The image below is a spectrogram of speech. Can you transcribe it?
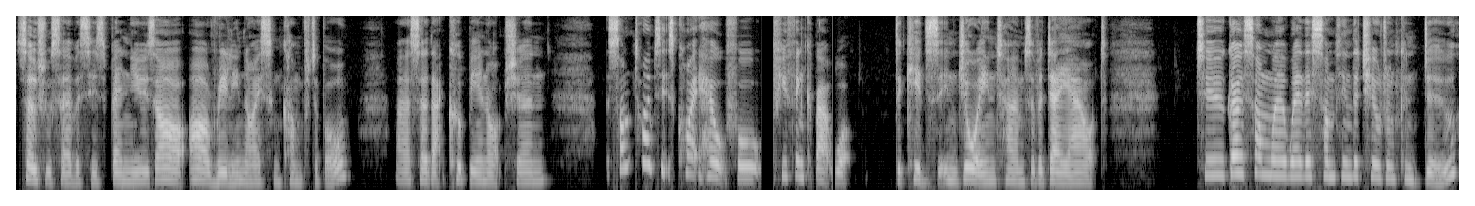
social services venues are are really nice and comfortable, uh, so that could be an option. Sometimes it's quite helpful if you think about what the kids enjoy in terms of a day out to go somewhere where there's something the children can do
